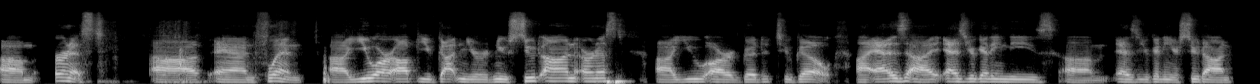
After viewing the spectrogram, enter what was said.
Um, Ernest uh, and Flynn, uh, you are up. You've gotten your new suit on, Ernest. Uh, you are good to go. Uh, as uh, as you're getting these, um, as you're getting your suit on,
